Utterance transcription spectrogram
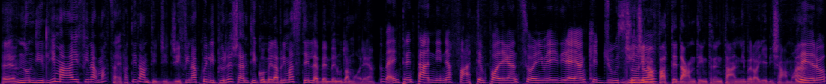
eh, Non dirgli mai, fino a... Ne hai fatti tanti Gigi, fino a quelli più recenti come La prima stella e Benvenuto amore. Beh, in 30 anni ne ha fatte un po' di canzoni, vedi, direi anche giusto, Gigi no? ne ha fatte tante in 30 anni però, gli diciamo, eh. Vero.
